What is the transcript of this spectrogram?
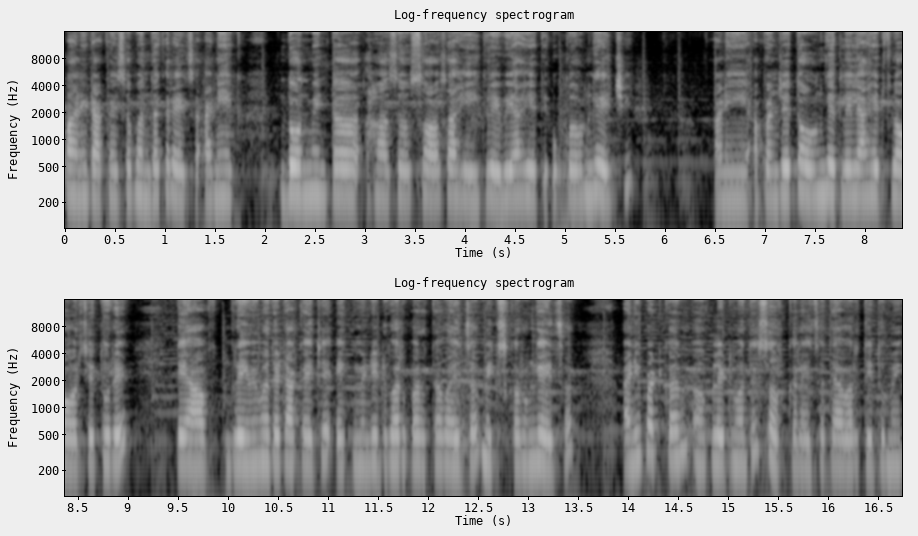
पाणी टाकायचं बंद करायचं. आणि एक दोन मिनटं हा जो सॉस आहे ग्रेव्ही आहे ती उकळून घ्यायची. आणि आपण जे तळून घेतलेले आहेत फ्लॉवरचे तुरे ते या ग्रेव्हीमध्ये टाकायचे. एक मिनिटभर परतवायचं मिक्स करून घ्यायचं आणि पटकन प्लेटमध्ये सर्व करायचं. त्यावरती तुम्ही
